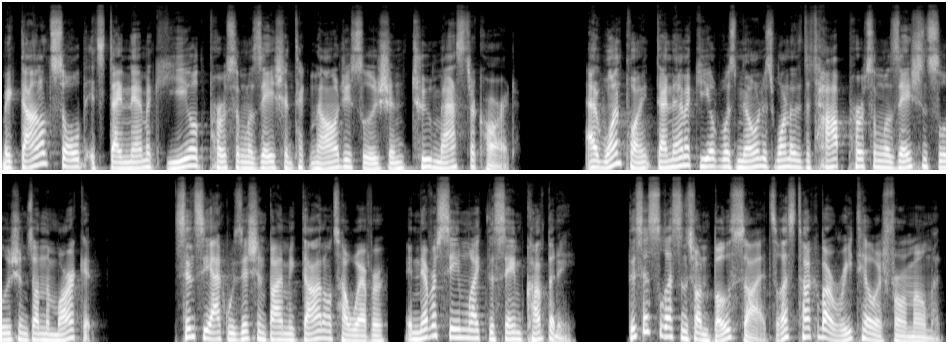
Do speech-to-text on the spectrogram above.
McDonald's sold its dynamic yield personalization technology solution to MasterCard. At one point, dynamic yield was known as one of the top personalization solutions on the market. Since the acquisition by McDonald's, however, it never seemed like the same company. This has lessons on both sides. Let's talk about retailers for a moment.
